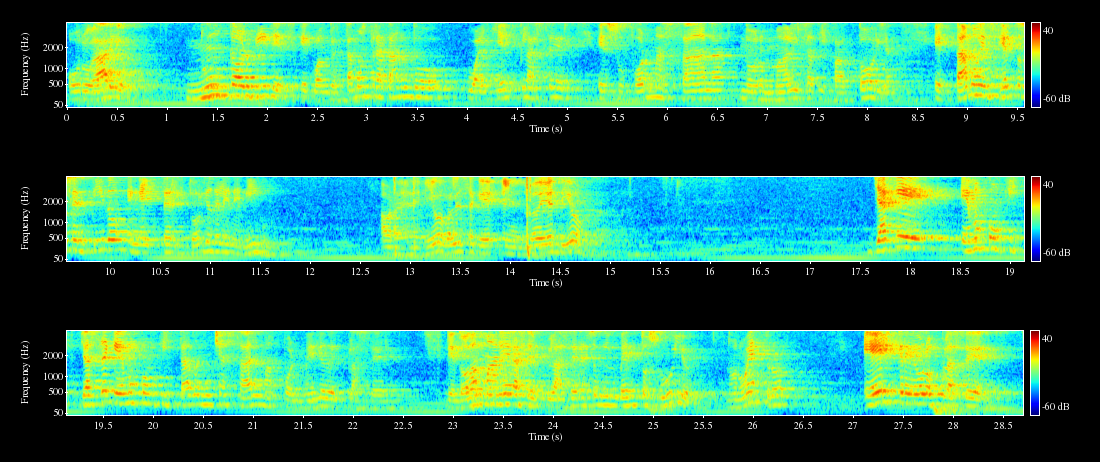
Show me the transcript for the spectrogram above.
Orugario, nunca olvides que cuando estamos tratando cualquier placer en su forma sana, normal y satisfactoria, estamos en cierto sentido en el territorio del enemigo. Ahora, el enemigo, acuérdense que el enemigo de Dios. Ya que hemos ya sé que hemos conquistado muchas almas por medio del placer. De todas maneras, el placer es un invento suyo, no nuestro. Él creó los placeres.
